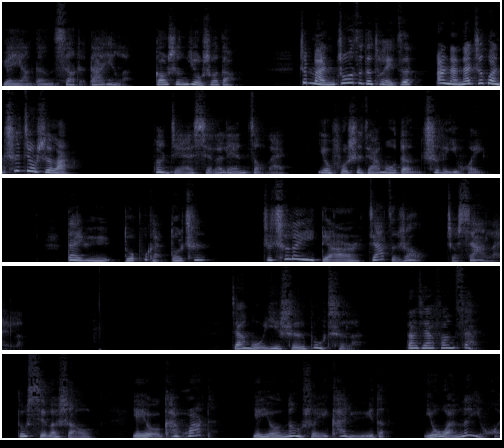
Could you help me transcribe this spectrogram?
鸳鸯等笑着答应了，高声又说道：“这满桌子的腿子，二奶奶只管吃就是了。”凤姐洗了脸走来，又服侍贾母等吃了一回。黛玉独不敢多吃。只吃了一点儿夹子肉就下来了。贾母一时不吃了，大家方散，都洗了手，也有看花的，也有弄水看鱼的，游玩了一回。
